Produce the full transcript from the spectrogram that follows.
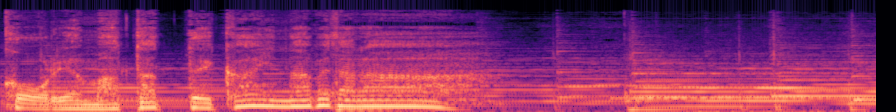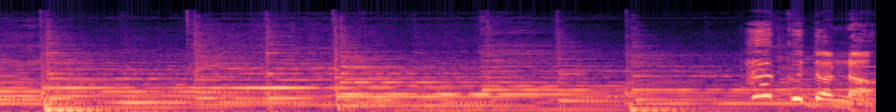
こりゃまたでかい鍋だな。ハク殿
